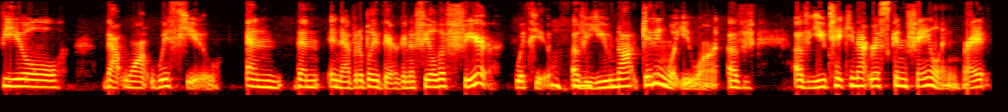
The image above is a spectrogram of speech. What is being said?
feel that want with you. And then inevitably they're going to feel the fear with you mm-hmm. of you not getting what you want, of of you taking that risk and failing, right?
